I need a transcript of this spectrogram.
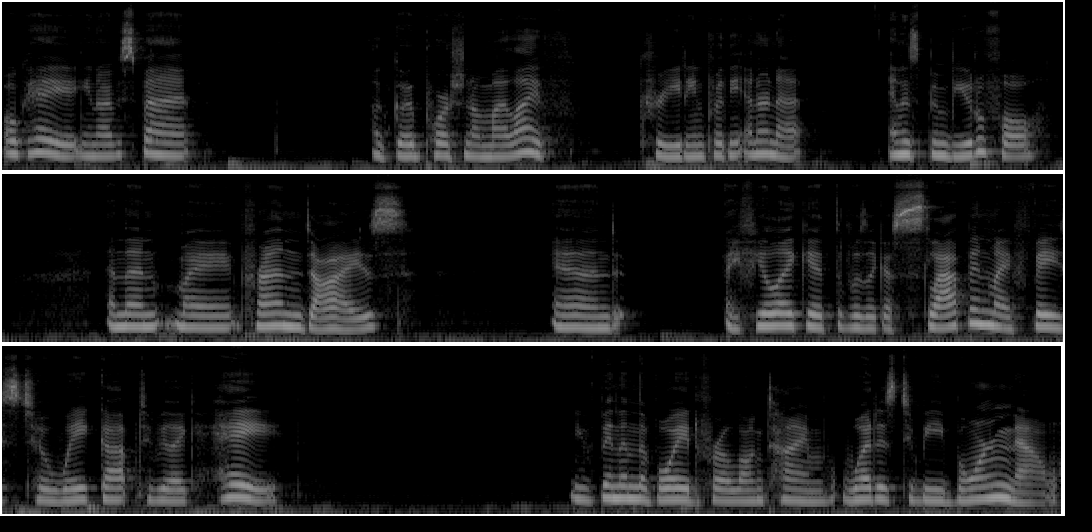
okay, you know, I've spent a good portion of my life creating for the internet and it's been beautiful. And then my friend dies and I feel like it was like a slap in my face to wake up to be like, hey, you've been in the void for a long time. What is to be born now?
